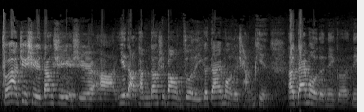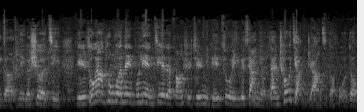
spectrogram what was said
同样，这是当时也是啊，椰岛他们当时帮我们做的一个 demo 的产品啊，demo 的那个那个那个设计，也是同样通过内部链接的方式，其实你可以做一个像扭蛋抽奖这样子的活动。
